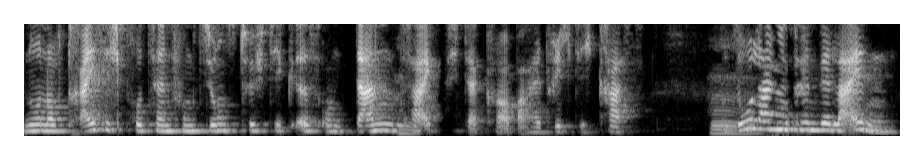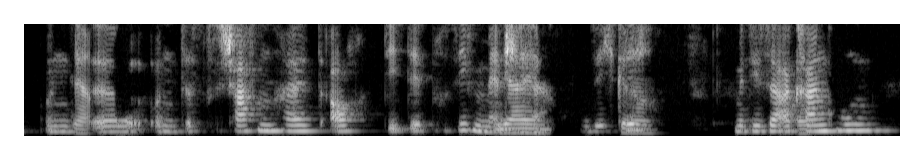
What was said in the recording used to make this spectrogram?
nur noch 30 Prozent funktionstüchtig ist und dann mhm. zeigt sich der Körper halt richtig krass. Mhm. Und so mhm. lange können wir leiden. Und, ja. äh, und das schaffen halt auch die depressiven Menschen ja, ja. ganz offensichtlich genau. mit dieser Erkrankung.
